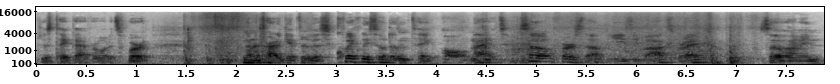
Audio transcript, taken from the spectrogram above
just take that for what it's worth. I'm to try to get through this quickly so it doesn't take all night. So first up, Yeezy box, right? So, I mean,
